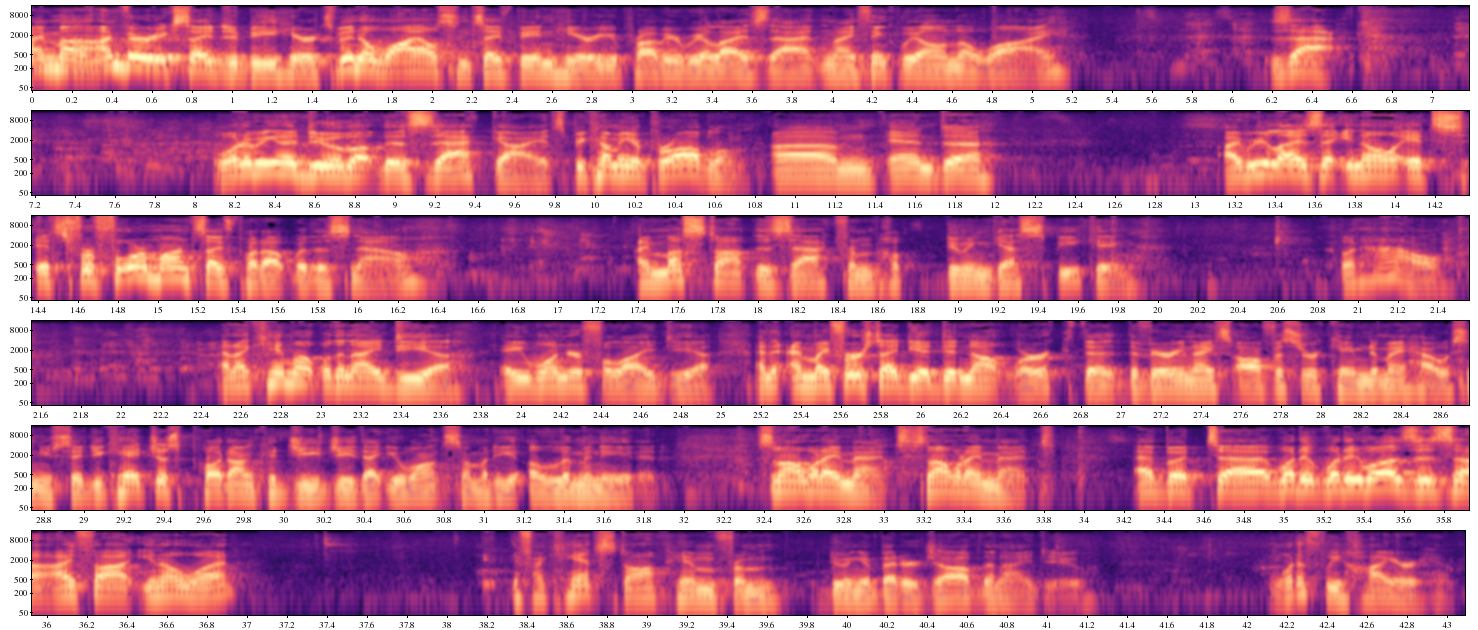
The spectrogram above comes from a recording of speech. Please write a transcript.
I'm, uh, I'm very excited to be here. It's been a while since I've been here. You probably realize that, and I think we all know why. Zach. What are we going to do about this Zach guy? It's becoming a problem. Um, and uh, I realize that, you know, it's, it's for four months I've put up with this now. I must stop this Zach from doing guest speaking. But how? And I came up with an idea, a wonderful idea. And, and my first idea did not work. The, the very nice officer came to my house and you said, You can't just put on Kijiji that you want somebody eliminated. It's not what I meant. It's not what I meant. Uh, but uh, what, it, what it was is uh, I thought, you know what? If I can't stop him from doing a better job than I do, what if we hire him?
